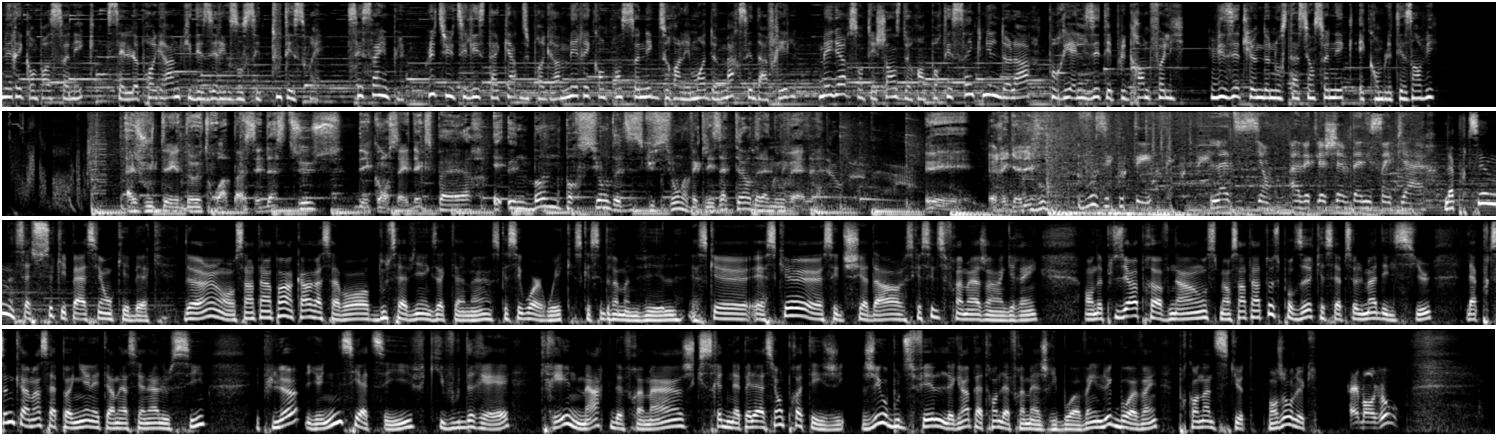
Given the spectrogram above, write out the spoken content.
Mes récompenses Sonic, c'est le programme qui désire exaucer tous tes souhaits. C'est simple. Plus tu utilises ta carte du programme Mes récompenses Sonic durant les mois de mars et d'avril, meilleures sont tes chances de remporter 5000 dollars pour réaliser tes plus grandes folies. Visite l'une de nos stations Sonic et comble tes envies. Ajoutez deux, trois passés d'astuces, des conseils d'experts et une bonne portion de discussion avec les acteurs de la nouvelle. Et régalez-vous. Vous écoutez l'addition avec le chef Danny Saint-Pierre. La poutine, ça suscite les passions au Québec. De un, on s'entend pas encore à savoir d'où ça vient exactement. Est-ce que c'est Warwick? Est-ce que c'est Drummondville? Est-ce que est-ce que c'est du cheddar? Est-ce que c'est du fromage en grains? On a plusieurs provenances, mais on s'entend tous pour dire que c'est absolument délicieux. La poutine commence à pogner à l'international aussi. Et puis là, il y a une initiative qui voudrait créer une marque de fromage qui serait d'une appellation protégée. J'ai au bout du fil le grand patron de la fromagerie Boivin, Luc Boivin, pour qu'on en discute. Bonjour, Luc. bonjour.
